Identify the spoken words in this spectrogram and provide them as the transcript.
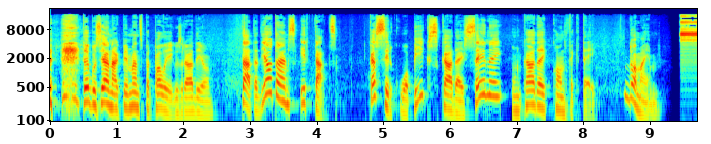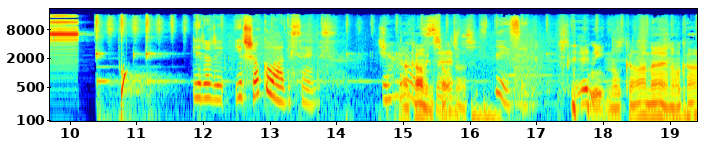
Tev būs jānāk pie manis par palīgu uz radio. Tātad jautājums ir tāds. Kas ir kopīgs kādai sēnei un kādai konfektei? Domājam, Ir arī ir šokolādes sēnes. Jā, kā viņi saucās? Nezinu. Sēnī, No kā? Nē, no kā?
